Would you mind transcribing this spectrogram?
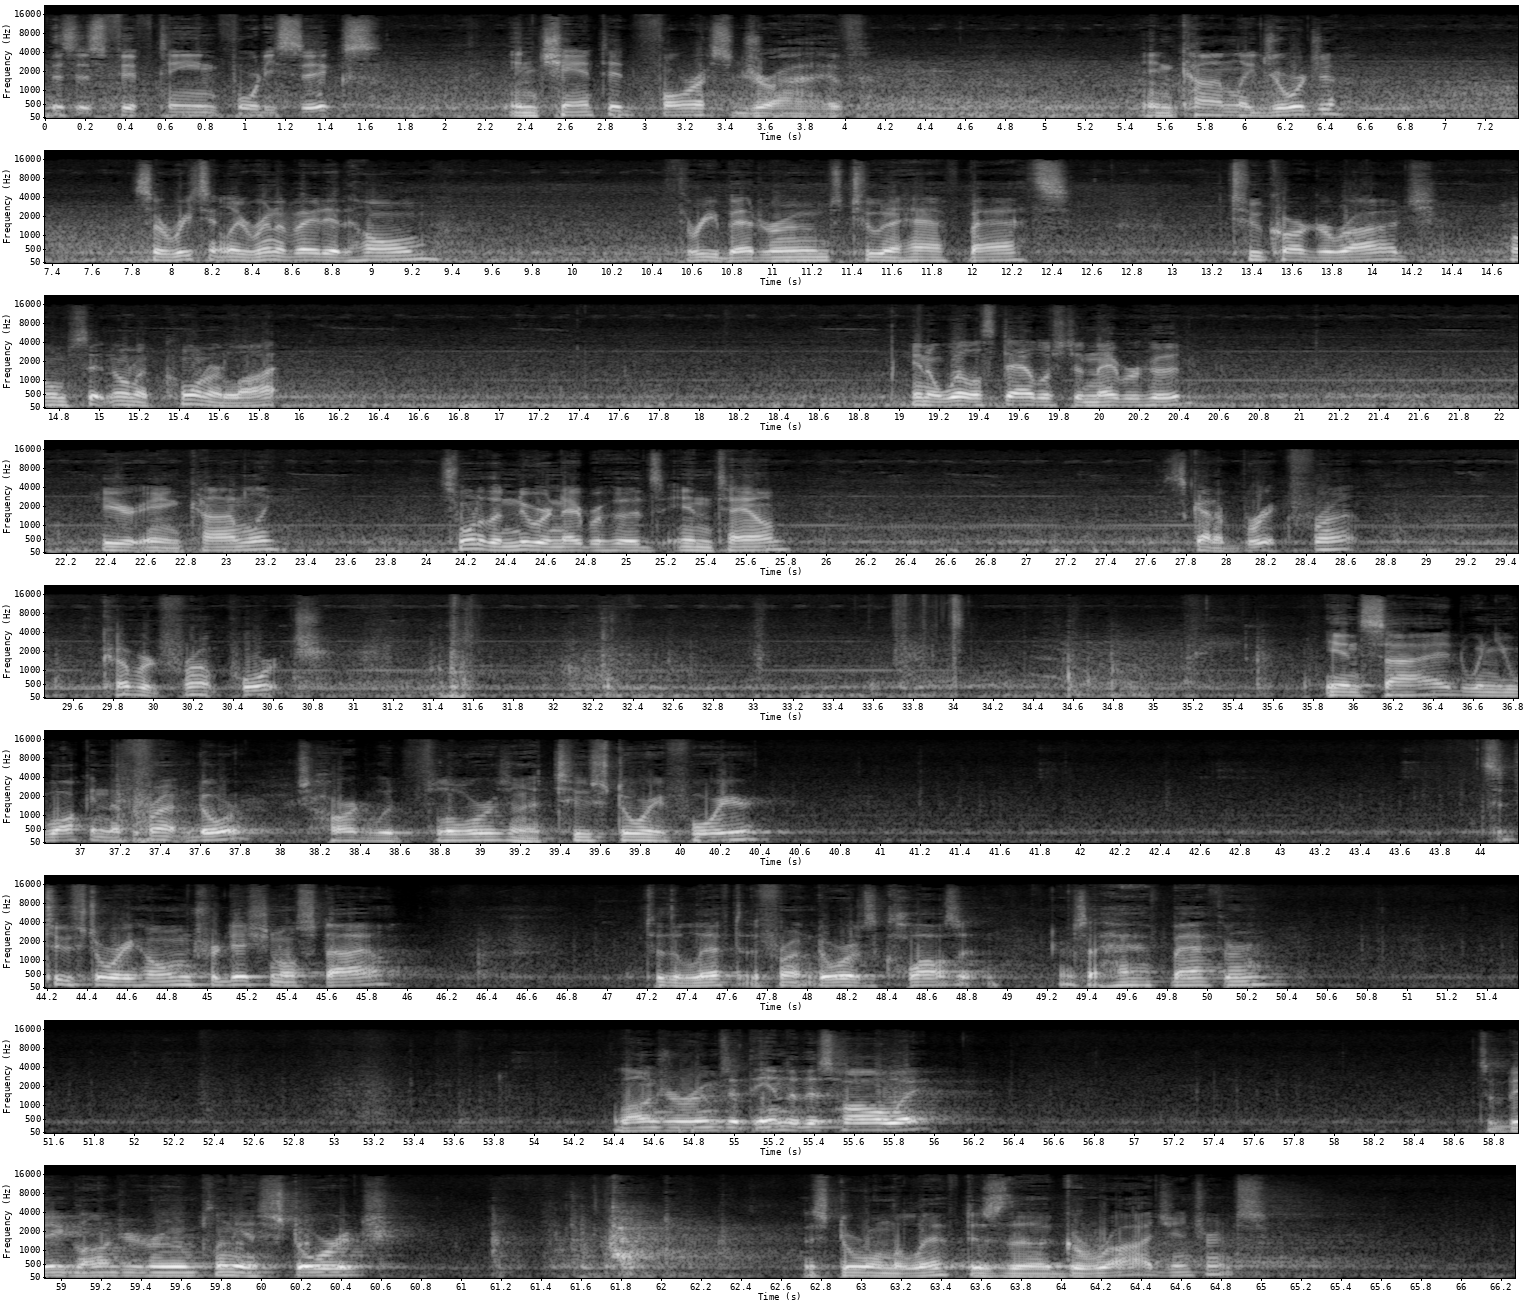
This is 1546 Enchanted Forest Drive in Conley, Georgia. It's a recently renovated home. Three bedrooms, two and a half baths, two car garage. Home sitting on a corner lot in a well established neighborhood here in Conley. It's one of the newer neighborhoods in town. It's got a brick front, covered front porch. Inside, when you walk in the front door, there's hardwood floors and a two-story foyer. It's a two-story home, traditional style. To the left of the front door is a closet. There's a half bathroom. Laundry room's at the end of this hallway. It's a big laundry room, plenty of storage. This door on the left is the garage entrance.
